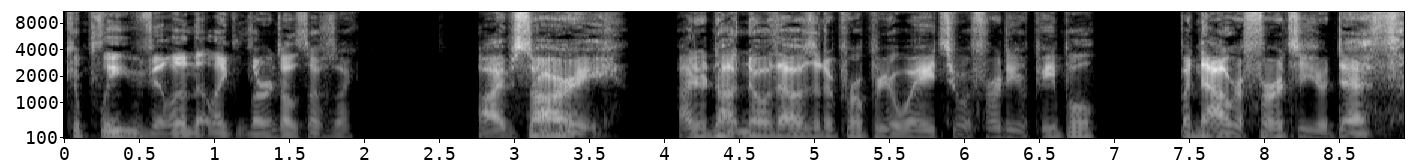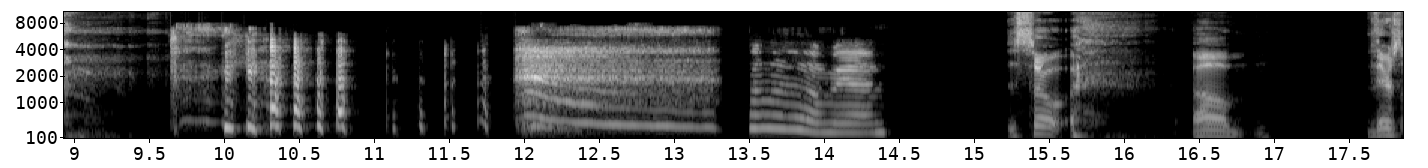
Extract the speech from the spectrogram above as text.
complete villain that like learns all this stuff. Is like, I'm sorry, I did not know that was an appropriate way to refer to your people, but now refer to your death. oh man. So, um, there's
